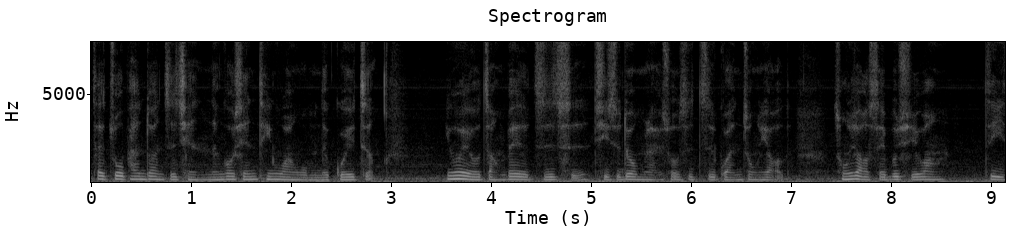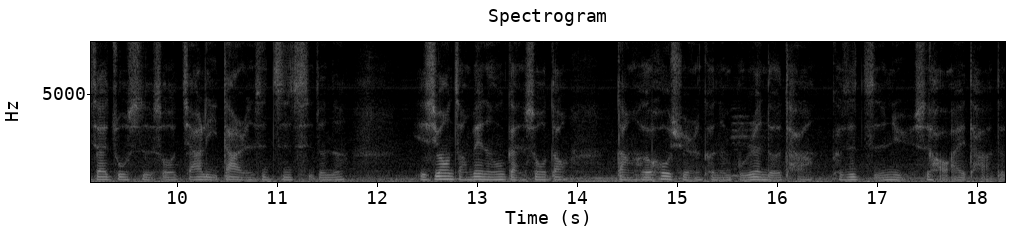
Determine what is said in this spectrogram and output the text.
在做判断之前，能够先听完我们的规整，因为有长辈的支持，其实对我们来说是至关重要的。从小谁不希望自己在做事的时候，家里大人是支持的呢？也希望长辈能够感受到，党和候选人可能不认得他，可是子女是好爱他的。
